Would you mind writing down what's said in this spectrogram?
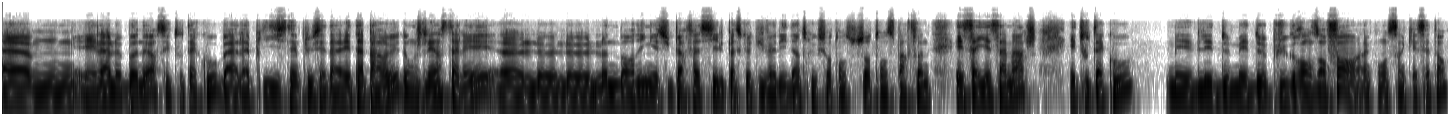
Euh, et là, le bonheur, c'est que tout à coup, bah, l'appli Disney Plus est, apparue, donc je l'ai installé. Euh, le l'onboarding est super facile parce que tu valides un truc sur ton smartphone et ça y est, ça marche. Et tout à coup, mes, les deux, mes deux plus grands enfants, hein, qui ont 5 et 7 ans,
